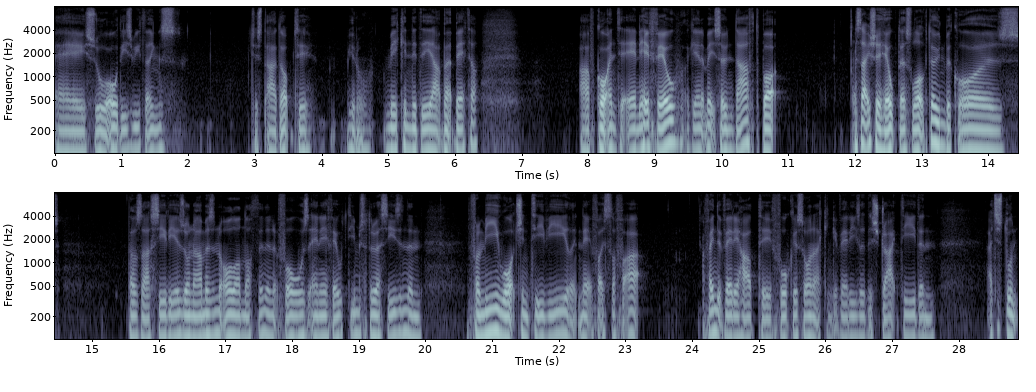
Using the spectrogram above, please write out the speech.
Uh, so all these wee things just add up to, you know, making the day a bit better. I've got into NFL again. It might sound daft, but it's actually helped this lockdown because there's a series on Amazon, All or Nothing, and it follows NFL teams through a season. And for me, watching TV like Netflix stuff like that, I find it very hard to focus on. I can get very easily distracted, and I just don't.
